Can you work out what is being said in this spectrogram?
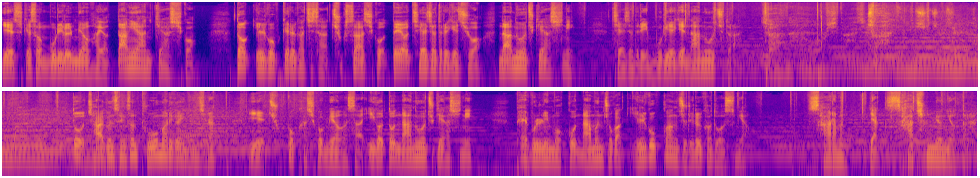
예수께서 무리를 명하여 땅에 앉게 하시고 떡 일곱 개를 가지사 축사하시고 떼어 제자들에게 주어 나누어 주게 하시니 제자들이 무리에게 나누어 주더라. 또 작은 생선 두어 마리가 있는지라 이에 축복하시고 명하사 이것도 나누어 주게 하시니 배불리 먹고 남은 조각 일곱 광주리를 거두었으며 사람은 약 사천 명이었더라.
